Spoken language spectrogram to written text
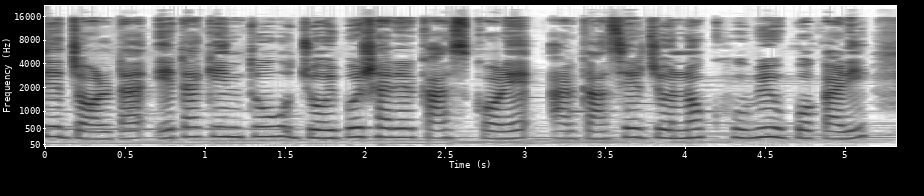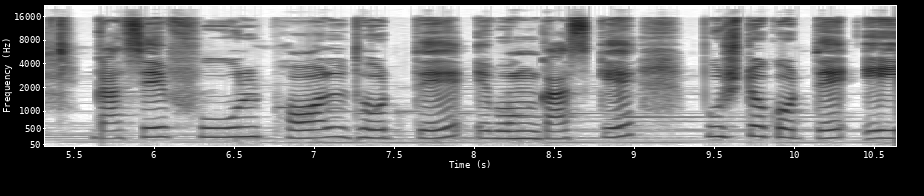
যে জলটা, এটা কিন্তু জৈব সারের কাজ করে আর গাছের জন্য খুবই উপকারী। গাছে ফুল, ফল ধরতে এবং গাছকে পুষ্ট করতে এই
